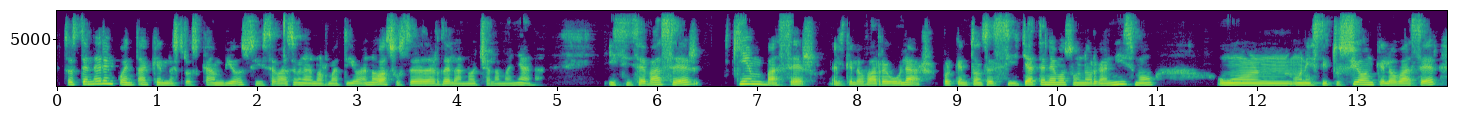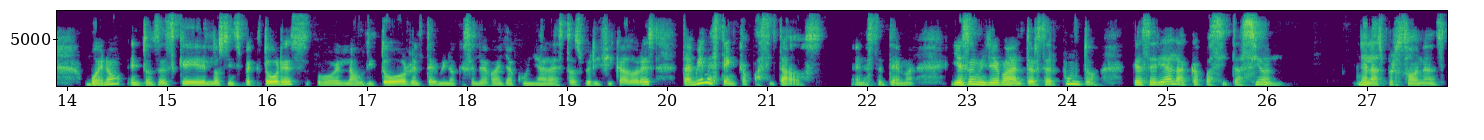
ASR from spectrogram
Entonces, tener en cuenta que nuestros cambios, si se va a hacer una normativa, no va a suceder de la noche a la mañana. Y si se va a hacer, ¿quién va a ser el que lo va a regular? Porque entonces, si ya tenemos un organismo una institución que lo va a hacer, bueno, entonces que los inspectores o el auditor, el término que se le vaya a acuñar a estos verificadores, también estén capacitados en este tema. Y eso me lleva al tercer punto, que sería la capacitación de las personas.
